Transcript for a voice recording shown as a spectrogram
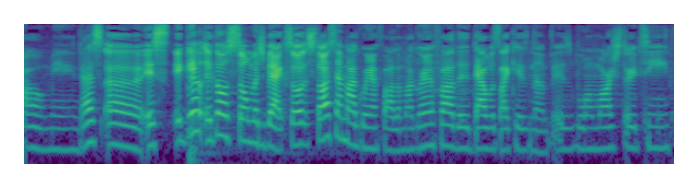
Oh man, that's uh, it's it go, it goes so much back. So it starts at my grandfather. My grandfather, that was like his number. He was born March thirteenth.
